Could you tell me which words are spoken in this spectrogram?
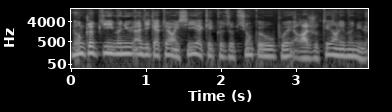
Donc le petit menu indicateur ici, il y a quelques options que vous pouvez rajouter dans les menus.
